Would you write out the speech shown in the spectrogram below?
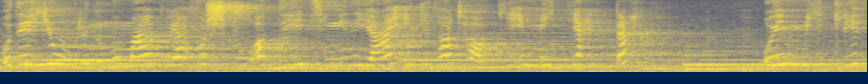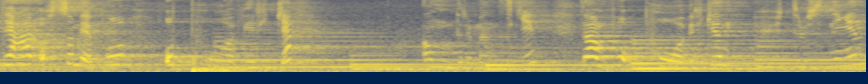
Og det gjorde noe med meg, for jeg forsto at de tingene jeg ikke tar tak i i mitt hjerte, og i mitt liv, det er også med på å påvirke andre mennesker. Det er med på å påvirke den utrustningen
